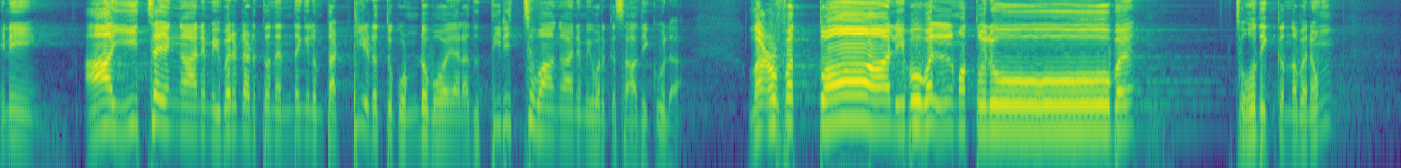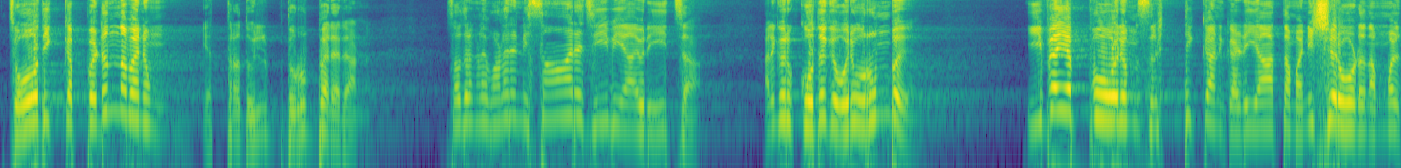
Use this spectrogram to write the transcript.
ഇനി ആ ഈച്ച എങ്ങാനും ഇവരുടെ അടുത്ത് നിന്ന് എന്തെങ്കിലും തട്ടിയെടുത്ത് കൊണ്ടുപോയാൽ അത് തിരിച്ചു വാങ്ങാനും ഇവർക്ക് സാധിക്കൂല. ചോദിക്കുന്നവനും ചോദിക്കപ്പെടുന്നവനും എത്ര ദുൽ ദുർബലരാണ്. സഹോദരങ്ങളെ വളരെ നിസ്സാര ജീവിയായ ഒരു ഈച്ച അല്ലെങ്കിൽ ഒരു കൊതുക് ഒരു ഉറുമ്പ് ഇവയെപ്പോലും സൃഷ്ടിക്കാൻ കഴിയാത്ത മനുഷ്യരോട് നമ്മൾ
